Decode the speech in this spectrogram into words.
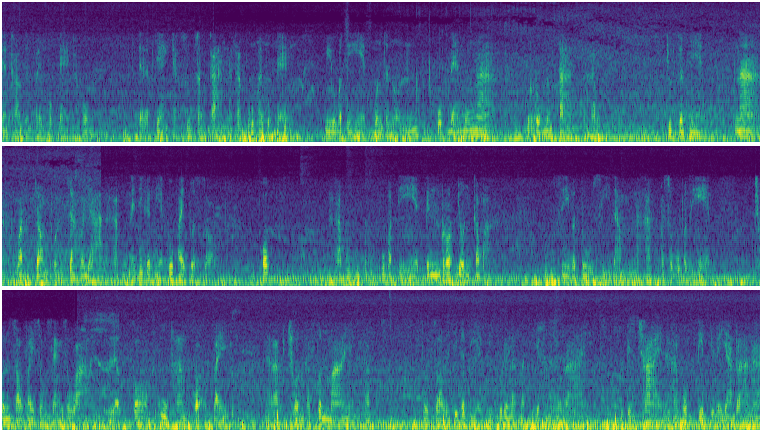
จ้งข่าวเตือนภัยปกแดงครับผมได้รับแจ้งจากศูนย์สั่งการนะครับกู้ภัยปกแดง มีอุบัติเหตุบนถนนปกแดงมุ่งหน้าโรงน้ำตาลนะครับ จุดเกิดเหตุหน้าวัดจอมพลเจ้าพยานะครับ ในที่เกิดเหตุกู้ภัยตรวจสอบ พบนะครับ อุบัติเหตุเป็นรถยนต์กระบะสี่ประตูสีดำนะครับ ประสบอุบัติเหตุ ชนเสาไฟส่องแสงสว่าง แล้วก็พุ่งข้ามเกาะไป นะครับ ชนกับต้นไม้นะครับ ตรวจสอบในที่เกิดเหตุมีผู้ได้รับบาดเจ็บหนึ่งราย เป็นชายนะครับ ผมติดอยู่ในยานพาหนะ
